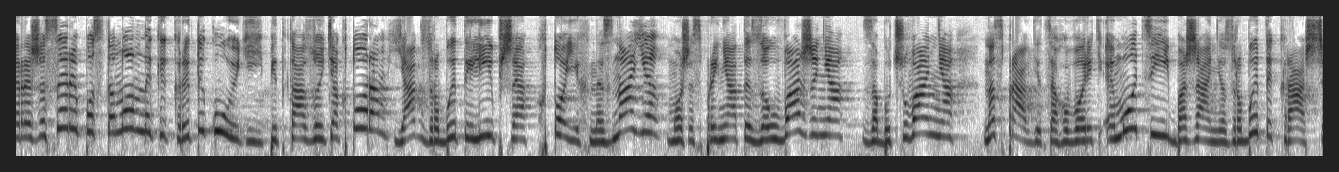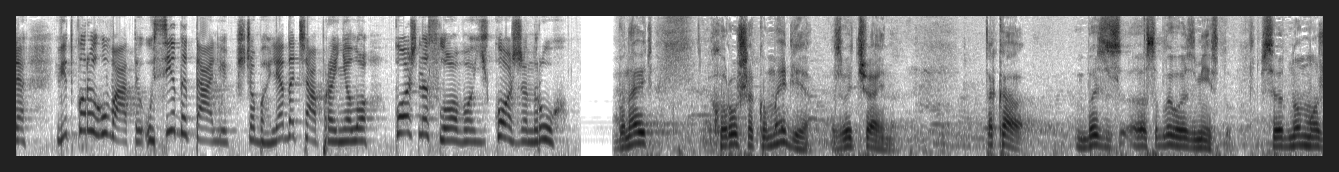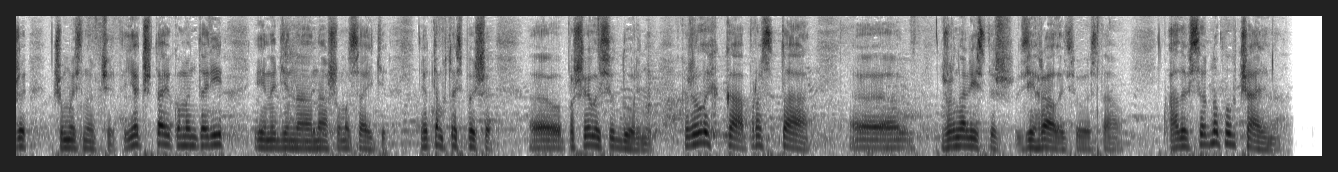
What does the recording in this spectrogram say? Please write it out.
Режисери-постановники критикують і підказують акторам, як зробити ліпше. Хто їх не знає, може сприйняти зауваження, забучування. Насправді це говорять емоції, й бажання зробити краще, відкоригувати усі деталі, щоб глядача прийняло кожне слово й кожен рух. Бо навіть хороша комедія, звичайно, така, без особливого змісту, все одно може чомусь навчити. Я читаю коментарі іноді на нашому сайті. І там хтось пише, пошилися пошились у дурні. Каже, легка, проста. Е, Журналісти ж зіграли цю виставу, але все одно повчальна.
